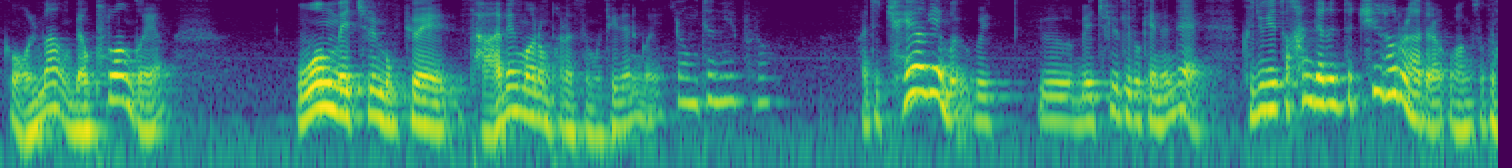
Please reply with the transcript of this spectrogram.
그 얼마 몇 프로 한 거예요? 5억 매출 목표에 400만 원 팔았으면 어떻게 되는 거예요? 0.1%? 하여튼 최악의 뭐, 그, 그 매출 기록했는데 그 중에 또 한 대는 또 취소를 하더라고 방송.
